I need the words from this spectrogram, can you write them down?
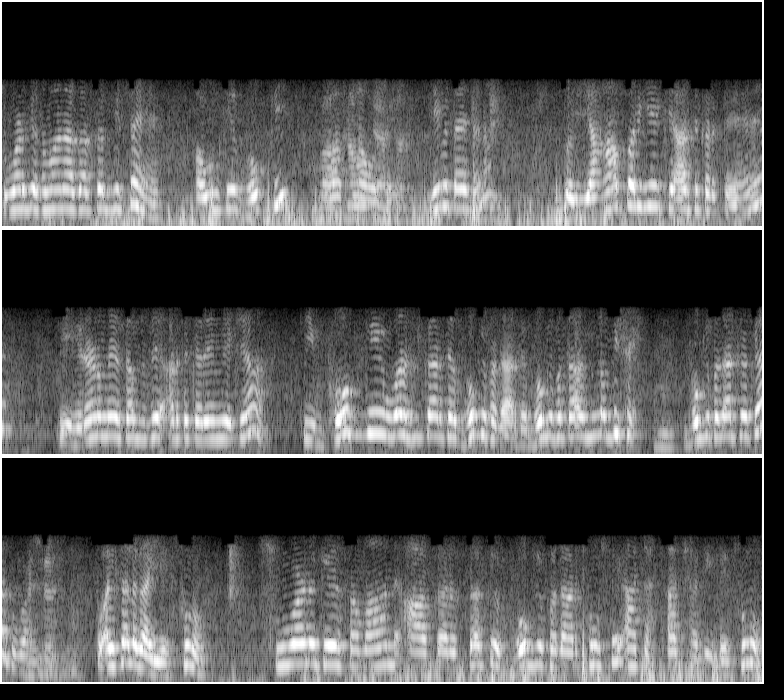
सुवर्ण के समान आकर्षक विषय हैं और उनके भोग की वासनाओं से ये बताया था ना? तो यहाँ पर ये क्या अर्थ करते हैं कि हिरण में शब्द से अर्थ करेंगे क्या? कि भोग्य वर्ग का अर्थ है भोग्य पदार्थ। है भोग्य पदार्थ मतलब विषय। हम्म। भोग्य पदार्थ का क्या हुआ? तो ऐसा लगाइए सुनो। सुवर्ण के समान आकर्षक भोग्य पदार्थों से आच्छ- आच्छादित है। सुनो।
